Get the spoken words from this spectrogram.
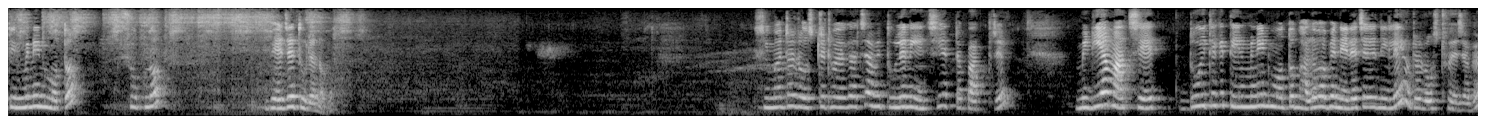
তিন মিনিট মতো শুকনো ভেজে তুলে নেব। সিমাটা রোস্টেড হয়ে গেছে, আমি তুলে নিয়েছি একটা পাত্রে। মিডিয়াম আছে, দুই থেকে তিন মিনিট মতো ভালোভাবে নেড়ে চেড়ে নিলে ওটা রোস্ট হয়ে যাবে।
